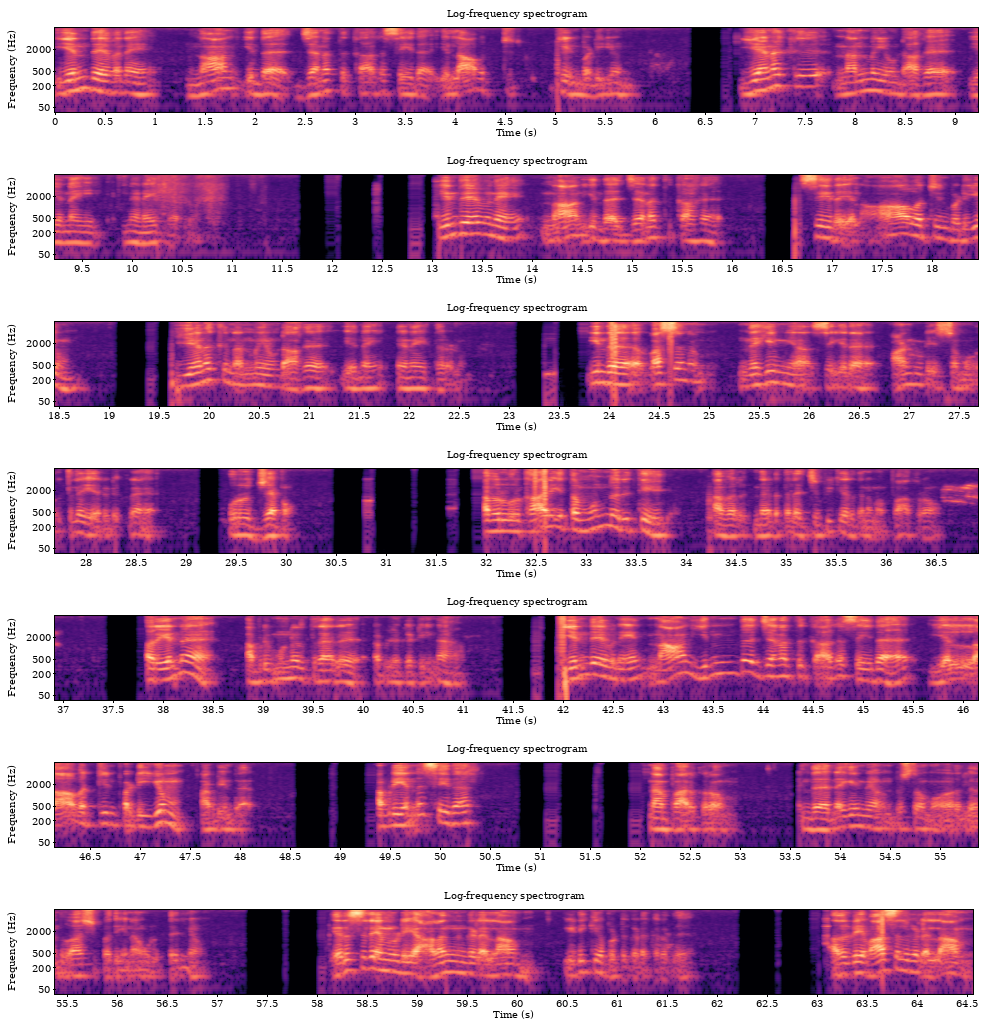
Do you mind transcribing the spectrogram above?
என் தேவனே நான் இந்த ஜனத்துக்காக செய்த எல்லாவற்றின்படியும் எனக்கு நன்மை உண்டாக என்னை நினைத்தருளும் என் தேவனே நான் இந்த ஜனத்துக்காக செய்த எல்லாவற்றின்படியும் எனக்கு நன்மை உண்டாக என்னை நினைத்தருளும். இந்த வசனம் நெகிமியா செய்கிற ஆண்டுடைய சமூகத்தில் ஏறெடுக்கிற ஒரு ஜெபம். அவர் ஒரு காரியத்தை முன்னிறுத்தி அவர் இந்த இடத்துல ஜிபிக்கிறத நம்ம பார்க்கிறோம். அவர் என்ன அப்படி முன்னிறுத்துறாரு அப்படின்னு கேட்டீங்கன்னா என் தேவனே நான் இந்த ஜனத்துக்காக செய்த எல்லாவற்றின் படியும் அப்படின்றார். அப்படி என்ன செய்தார்? நாம் பார்க்கிறோம். இந்த நெகைமியாவின் புஸ்தகமோ முதல்ல இருந்து வாசி பார்த்தீங்கன்னா உங்களுக்கு தெரியும்? எருசலேமனுடைய அலங்கங்கள் எல்லாம் இடிக்கப்பட்டு கிடக்கிறது. அதனுடைய வாசல்கள் எல்லாம்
